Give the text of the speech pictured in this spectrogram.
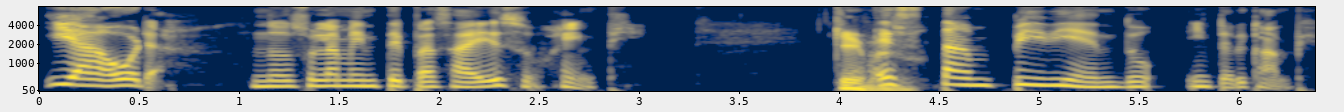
Y ahora, no solamente pasa eso, gente. ¿Qué? Están pidiendo intercambio.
